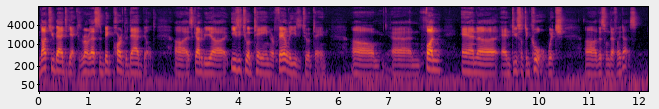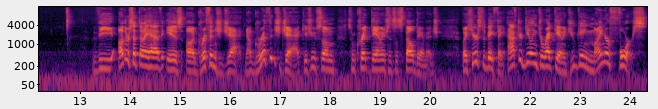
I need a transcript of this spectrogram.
not too bad to get because remember that's a big part of the dad build. It's got to be easy to obtain or fairly easy to obtain, um, and fun, and and do something cool, which this one definitely does. The other set that I have is uh, Griffin's Jack. Now, Griffin's Jack gives you some some crit damage and some spell damage, but here's the big thing: after dealing direct damage, you gain minor force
